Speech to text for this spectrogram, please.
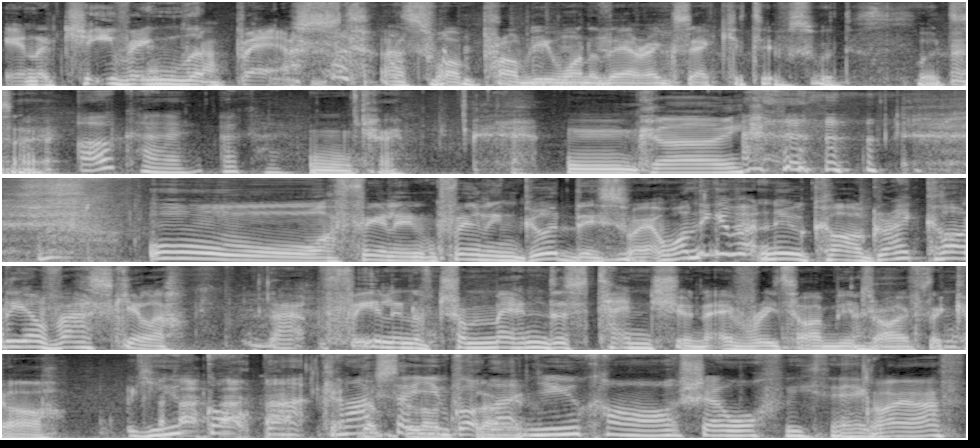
in achieving the best. That's what probably one of their executives would would say. Okay, okay. Okay. Okay. oh, feeling feeling good this way. One thing about new car, great cardiovascular. That feeling of tremendous tension every time you drive the car. You've got that. Can I say you've got that new car show offy thing? I have.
